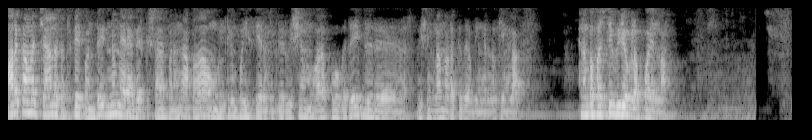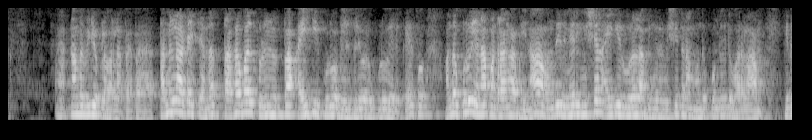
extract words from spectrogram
மறக்காமல் சேனலை சப்ஸ்கிரைப் பண்ணிட்டு இன்னும் நிறைய பேருக்கு ஷேர் பண்ணுங்கள் அப்போ தான் உங்கள்கிட்டயும் போய் சேரும். இப்படி ஒரு விஷயம் வரப்போகுது இப்படி ஒரு விஷயங்கள்லாம் நடக்குது அப்படிங்கிறது ஓகேங்களா நம்ம ஃபஸ்ட்டு வீடியோக்குள்ளே போயிடலாம். நம்ம வீடியோக்குள்ளே வரலாம். இப்போ இப்போ தமிழ்நாட்டை சேர்ந்த தகவல் தொழில்நுட்ப ஐடி குழு அப்படின்னு சொல்லி ஒரு குழு இருக்குது ஸோ அந்த குழு என்ன பண்ணுறாங்க அப்படின்னா வந்து இதுமாரி மிஷன் ஐடி ரூரல் அப்படிங்கிற ஒரு விஷயத்தை நம்ம வந்து கொண்டுகிட்டு வரலாம். இது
